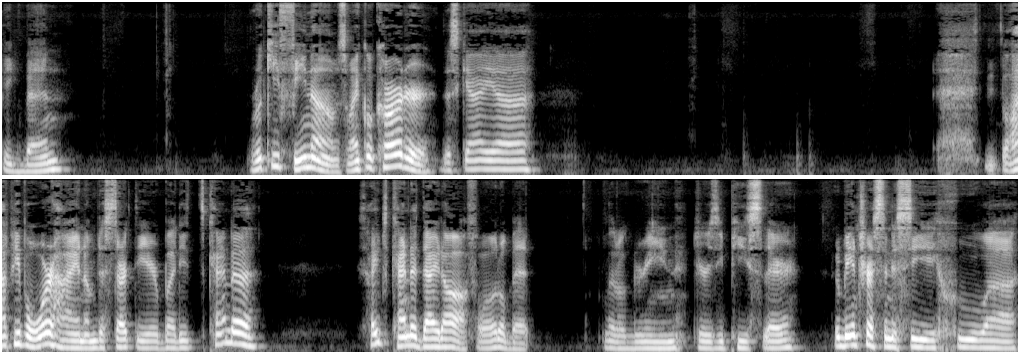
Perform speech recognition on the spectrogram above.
Big Ben. Rookie phenoms, Michael Carter. This guy, uh, a lot of people were high on him to start the year, but it's kind of his hype's kind of died off a little bit. Little green jersey piece there. It'll be interesting to see who uh,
